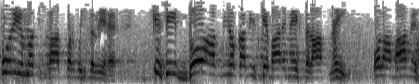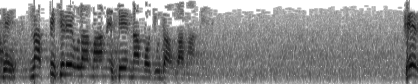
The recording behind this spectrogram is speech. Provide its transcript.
پوری امت اس بات پر مجتمع ہے۔ کسی دو آدمیوں کا بھی اس کے بارے میں اختلاف نہیں۔ علماء میں سے، نہ پچھلے علماء میں سے، نہ موجودہ علماء میں سے۔ پھر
